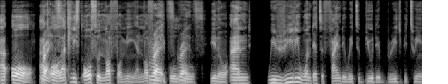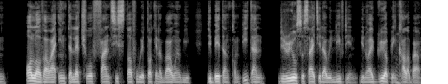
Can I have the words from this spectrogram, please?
at all, at Right. all. At least also not for me and not for Right. people Right. who, you know, and we really wanted to find a way to build a bridge between all of our intellectual fancy stuff we were talking about when we debate and compete and the real society that we lived in. You know, I grew up in Mm. Calabar.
